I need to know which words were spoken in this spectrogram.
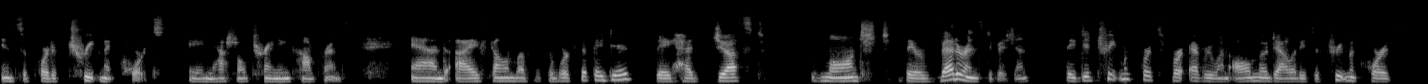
in support of treatment courts, a national training conference. And I fell in love with the work that they did. They had just launched their veterans division. They did treatment courts for everyone, all modalities of treatment courts,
